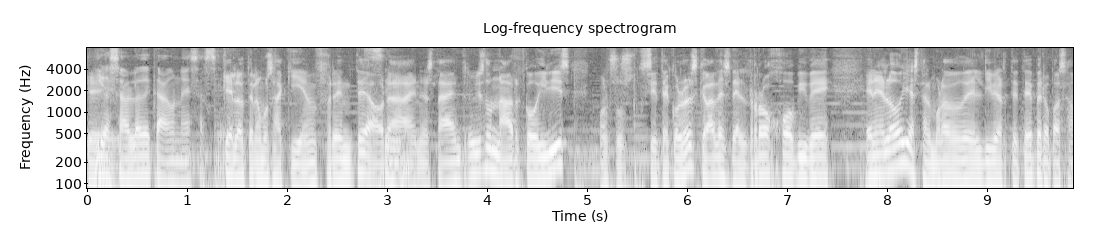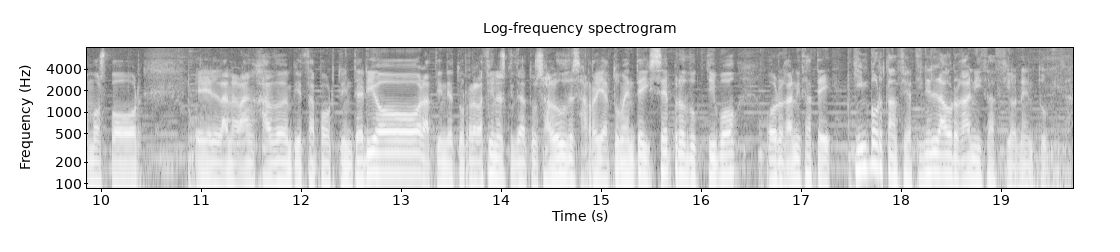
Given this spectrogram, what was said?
y os hablo de cada una de esas Que lo tenemos aquí enfrente ahora en esta entrevista, un arco iris con sus siete colores que va desde el rojo, vive en el hoy, hasta el morado del diviértete, pero pasamos por el anaranjado empieza por tu interior, atiende tus relaciones, cuida tu salud, desarrolla tu mente y sé productivo, organízate. ¿Qué importancia tiene la organización en tu vida?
